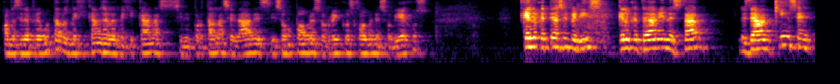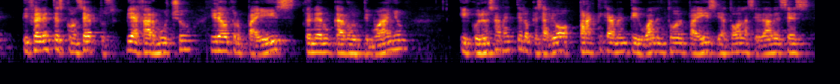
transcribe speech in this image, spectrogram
cuando se le pregunta a los mexicanos y a las mexicanas, sin importar las edades, si son pobres o ricos, jóvenes o viejos, ¿qué es lo que te hace feliz? ¿Qué es lo que te da bienestar? Les daban 15 diferentes conceptos. Viajar mucho, ir a otro país, tener un carro último año. Y curiosamente lo que salió prácticamente igual en todo el país y a todas las edades es,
